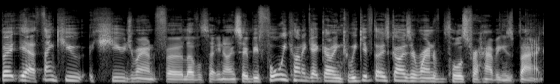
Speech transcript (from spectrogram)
but yeah, thank you a huge amount for level 39. So before we kind of get going, can we give those guys a round of applause for having us back?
